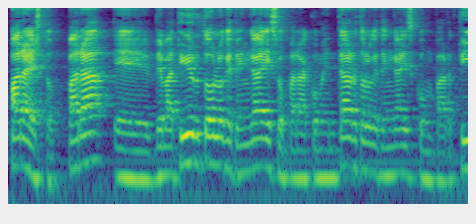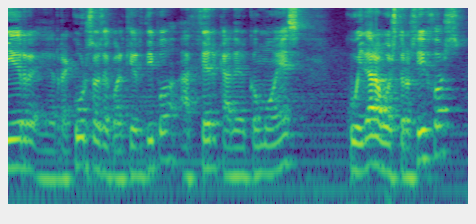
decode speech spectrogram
para esto, para eh, debatir todo lo que tengáis o para comentar todo lo que tengáis, compartir eh, recursos de cualquier tipo acerca de cómo es cuidar a vuestros hijos.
